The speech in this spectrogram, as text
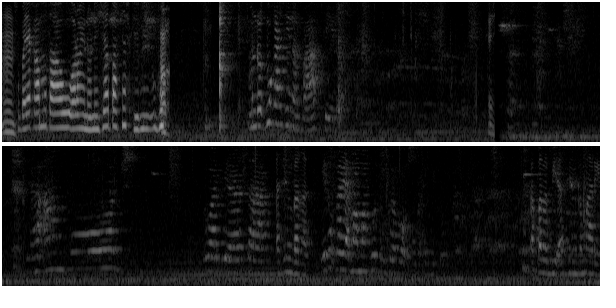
Hmm. supaya kamu tahu orang Indonesia pasnya segini. Oh. Menurutmu kasinan pasti. Eh. Ya ampun. Luar biasa. Asin banget. Itu kayak mamaku juga kok kayak gitu. Apa lebih asin kemarin?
